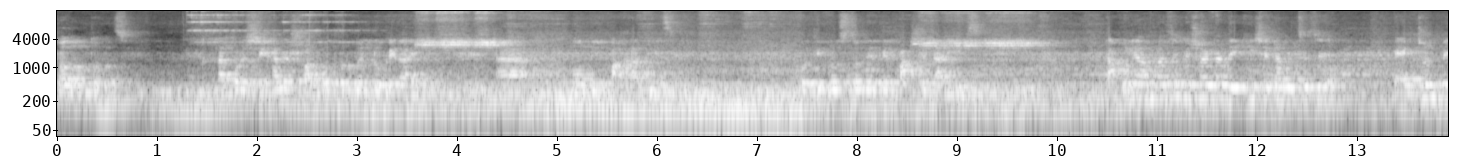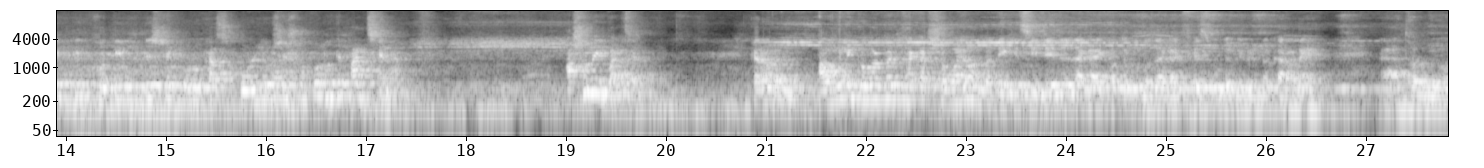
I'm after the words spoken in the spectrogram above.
তদন্ত হচ্ছে। তারপরে সেখানে সর্বধর্মের লোকেরাই মন্দির পাহারা দিয়েছে। ক্ষতিগ্রস্তদেরকে পাশে দাঁড়িয়েছে। তাহলে আমরা যে বিষয়টা দেখি সেটা হচ্ছে যে একজন ব্যক্তির ক্ষতির উদ্দেশ্যে কোনো কাজ করলেও সে সফল হতে পারছে না। আসলেই পারছে না। কারণ আওয়ামী লীগ গভর্নমেন্ট থাকার সময়ও আমরা দেখেছি যে যে জায়গায়, কতগুলো জায়গায় ফেসবুকে বিভিন্ন কারণে ধর্মীয়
